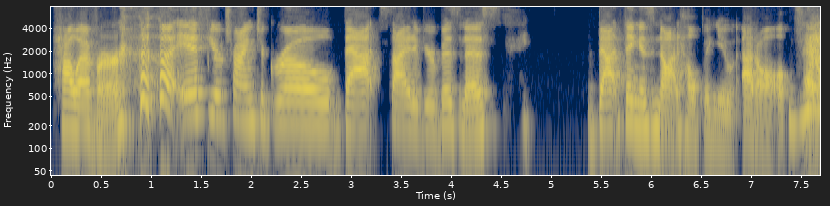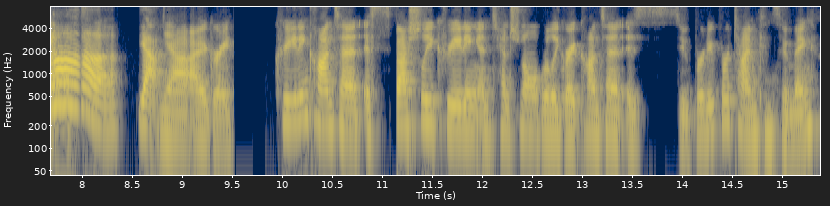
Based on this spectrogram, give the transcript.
However, if you're trying to grow that side of your business, that thing is not helping you at all. Yeah. At all. Yeah. Yeah, I agree. Creating content, especially creating intentional, really great content, is super duper time consuming.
